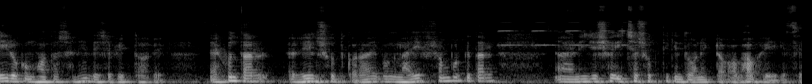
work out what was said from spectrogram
এই রকম হতাশা নিয়ে দেশে ফিরতে হবে। এখন তার ঋণ শোধ করা এবং লাইফ সম্পর্কে তার নিজস্ব ইচ্ছা শক্তি কিন্তু অনেকটা অভাব হয়ে গেছে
